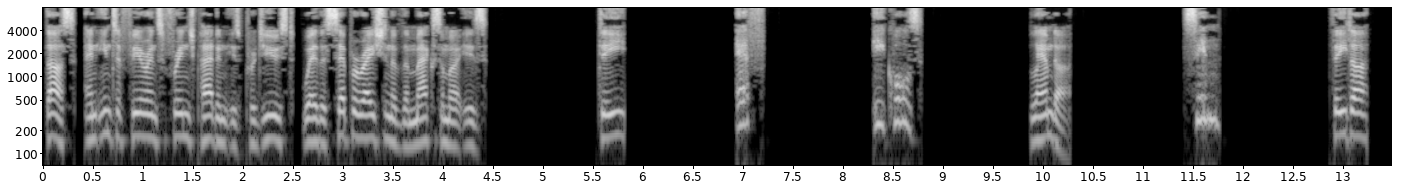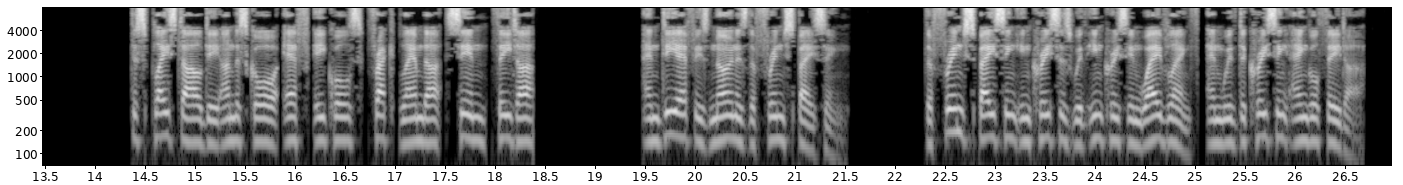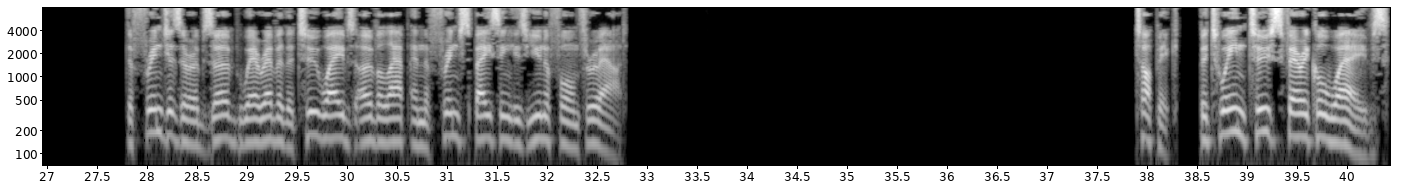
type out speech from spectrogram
Thus an interference fringe pattern is produced where the separation of the maxima is d f equals lambda sin theta display style d underscore f equals frac lambda sin theta, and df is known as the fringe spacing. The fringe spacing increases with increase in wavelength, and with decreasing angle theta. The fringes are observed wherever the two waves overlap and the fringe spacing is uniform throughout. Between two spherical waves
